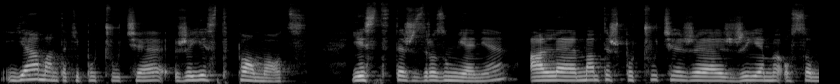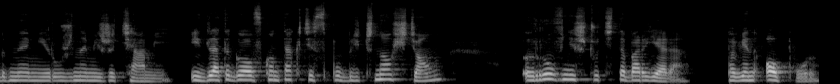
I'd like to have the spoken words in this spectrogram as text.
ja mam takie poczucie, że jest pomoc, jest też zrozumienie, ale mam też poczucie, że żyjemy osobnymi, różnymi życiami. I dlatego w kontakcie z publicznością również czuć tę barierę, pewien opór,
